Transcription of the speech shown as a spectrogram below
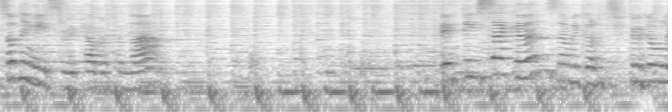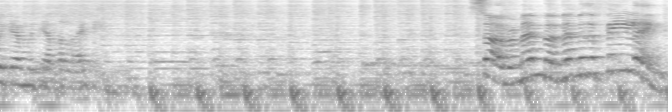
Something needs to recover from that. 15 seconds, then we've got to do it all again with the other leg. So remember, remember the feeling.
